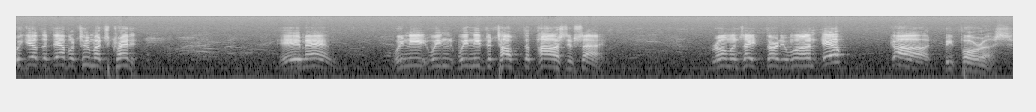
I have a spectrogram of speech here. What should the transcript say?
We give the devil too much credit. Amen. We need, we, we need to talk the positive side. Romans 8:31, if God be for us.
